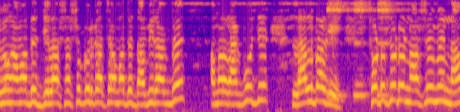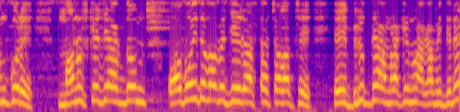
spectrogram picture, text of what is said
এবং আমাদের জেলা শাসকের কাছে আমাদের দাবি রাখবে। আমরা রাখব যে লালবাগে ছোট ছোট নার্সিংহোমের নাম করে মানুষকে যে একদম অবৈধভাবে যে রাস্তা চালাচ্ছে, এই বিরুদ্ধে আমরা কিন্তু আগামী দিনে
